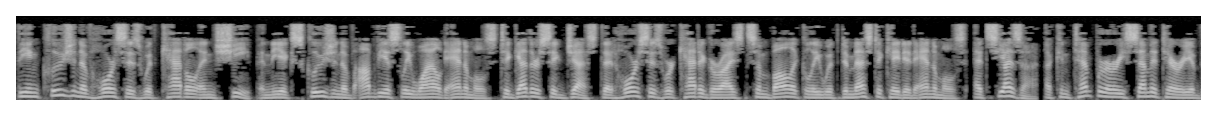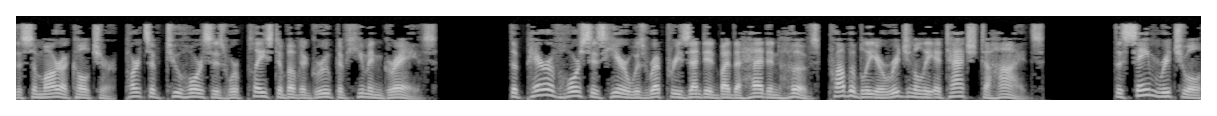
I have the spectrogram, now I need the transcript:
The inclusion of horses with cattle and sheep and the exclusion of obviously wild animals together suggest that horses were categorized symbolically with domesticated animals. At S'yezzhe, a contemporary cemetery of the Samara culture, parts of two horses were placed above a group of human graves. The pair of horses here was represented by the head and hooves, probably originally attached to hides. The same ritual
